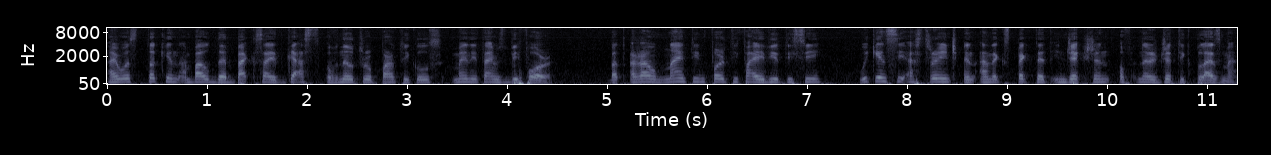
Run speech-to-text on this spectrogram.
I was talking about the backside gas of neutral particles many times before, but around 1945 UTC we can see a strange and unexpected injection of energetic plasma.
